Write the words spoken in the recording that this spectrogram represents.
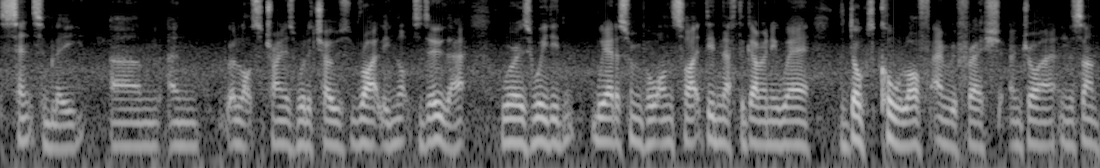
sensibly. Um, and lots of trainers would have chose rightly not to do that. Whereas we didn't. We had a swimming pool on site, didn't have to go anywhere. The dogs cool off and refresh and dry out in the sun.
